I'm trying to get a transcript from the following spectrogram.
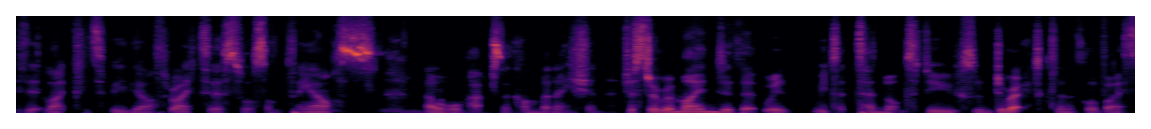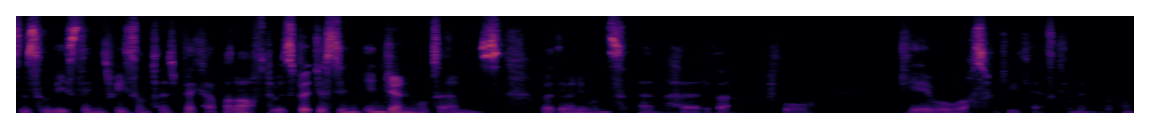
Is it likely to be the arthritis or something else, uh, or perhaps a combination? Just a reminder that we we tend not to do sort of direct clinical advice, and some of these things we sometimes pick up on afterwards. But just in, in general terms, whether anyone's um, heard of that before. Keir or Ross, would you care to come in on that one?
